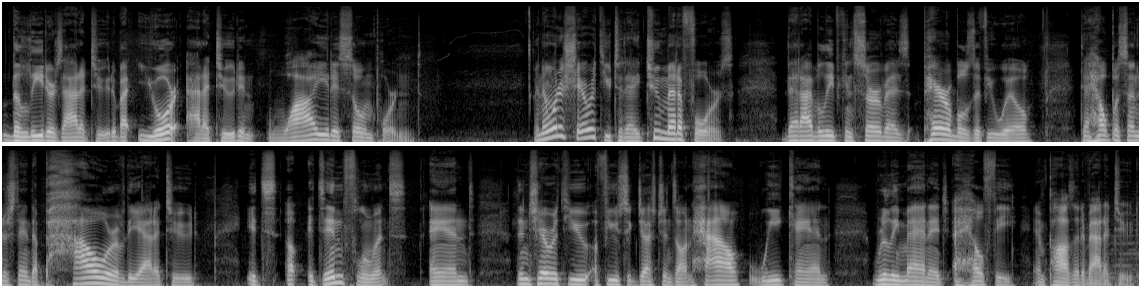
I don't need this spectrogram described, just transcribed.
the leader's attitude, about your attitude and why it is so important. And I want to share with you today two metaphors that I believe can serve as parables, if you will, to help us understand the power of the attitude, its, uh, its influence, and then share with you a few suggestions on how we can really manage a healthy and positive attitude.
